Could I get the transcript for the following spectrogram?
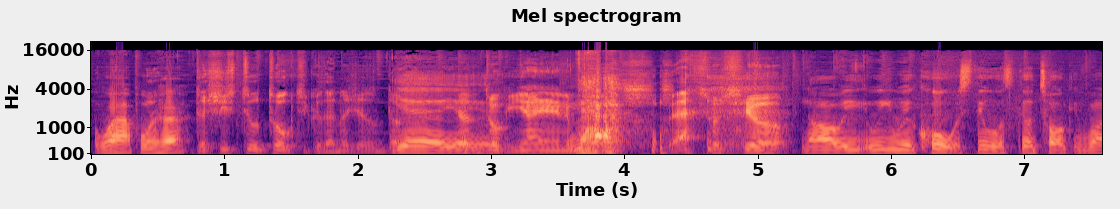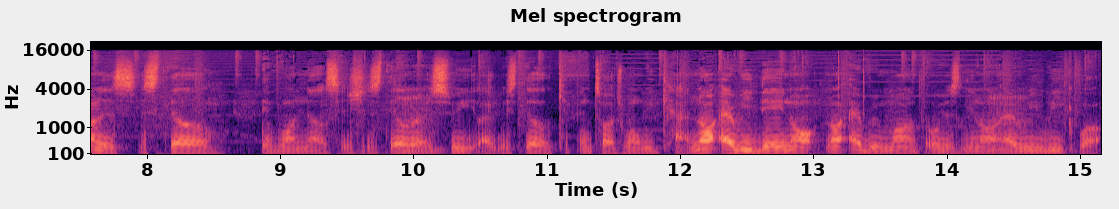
what happened with her? Does she still talk to you? Because I know she doesn't talk. Yeah, yeah, doesn't yeah. talk yang anymore. That's for sure. No, we, we we're cool. We still we still talk. Yvonne is, is still Yvonne Nelson. She's still very mm. sweet. Like we still keep in touch when we can. Not every day, not not every month, obviously, not mm. every week, but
